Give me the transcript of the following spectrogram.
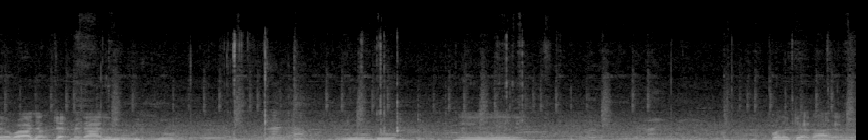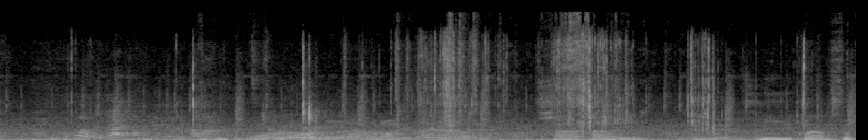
ต่ว่ายังแกะไม่ได้เลยดูดูดูดูนี่กว่าจะแกะได้เนี่ยชาไทยมีความสุข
